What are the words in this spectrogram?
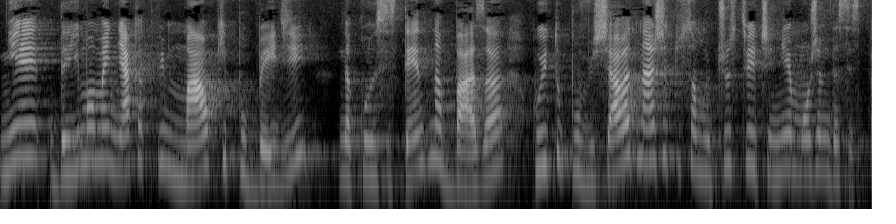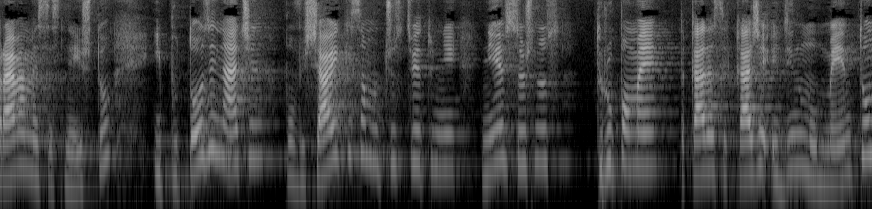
ние да имаме някакви малки победи, на консистентна база, които повишават нашето самочувствие, че ние можем да се справяме с нещо и по този начин, повишавайки самочувствието ни, ние всъщност трупаме, така да се каже, един моментум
